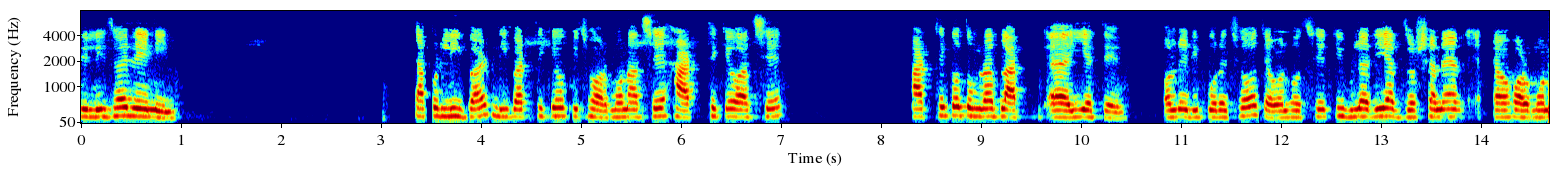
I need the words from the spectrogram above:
রিলিজ হয় রেনিন তারপর লিভার লিভার থেকেও কিছু হরমোন আছে হার্ট থেকেও আছে। হার্ট থেকেও তোমরা ব্লাড ইয়েতে অলরেডি পড়েছো, যেমন হচ্ছে টিউবুলারি অ্যাবজর্পশনের একটা হরমোন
